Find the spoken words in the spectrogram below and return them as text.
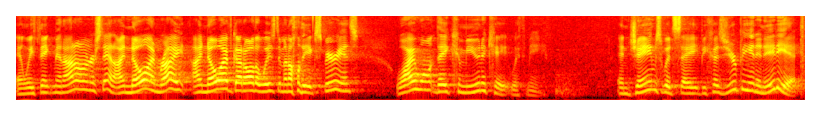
and we think, man, I don't understand. I know I'm right. I know I've got all the wisdom and all the experience. Why won't they communicate with me? And James would say, Because you're being an idiot.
